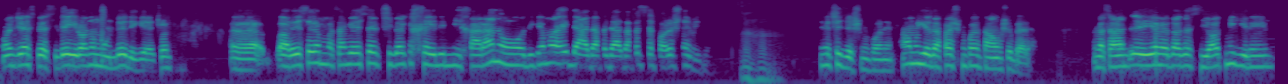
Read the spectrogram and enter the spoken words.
اون جنس رسیده ایران مونده دیگه. چون آره یه سری مثلا یه سری چیزایی که خیلی می‌خرن و دیگه ما هی ده دفعه ده دفعه سفارش نمیدیم. اینو چیزش می‌کنیم. همون یه دفعهش می‌کنیم تمامشو بره. مثلا یه مقدار زیاد می‌گیریم.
